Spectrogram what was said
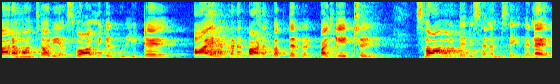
பரமாச்சாரிய சுவாமிகள் உள்ளிட்ட ஆயிரக்கணக்கான பக்தர்கள் பங்கேற்று சுவாமி தரிசனம் செய்தனர்.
